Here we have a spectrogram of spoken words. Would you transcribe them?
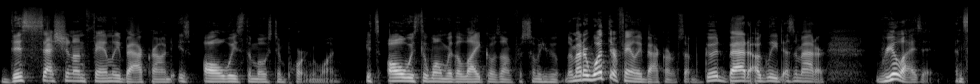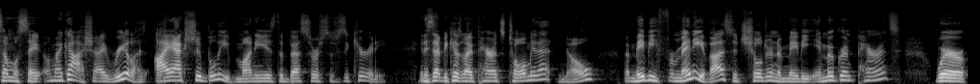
this session on family background is always the most important one. It's always the one where the light goes on for so many people, no matter what their family background is, good, bad, ugly, doesn't matter realize it. And some will say, oh my gosh, I realize I actually believe money is the best source of security. And is that because my parents told me that? No. But maybe for many of us, the children of maybe immigrant parents, where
